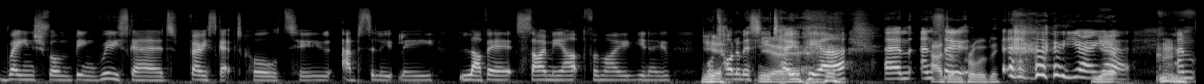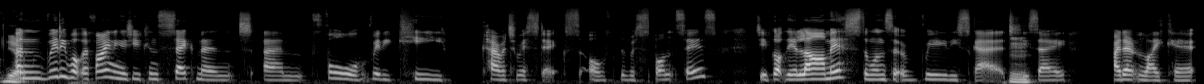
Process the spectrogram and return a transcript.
range from being really scared very skeptical to absolutely love it sign me up for my you know Yeah. autonomous Yeah. utopia um and Adam, so probably. yeah, Yeah. yeah. And, and really, what we're finding is you can segment um, four really key characteristics of the responses. So you've got the alarmists, the ones that are really scared, who Mm. say, I don't like it.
